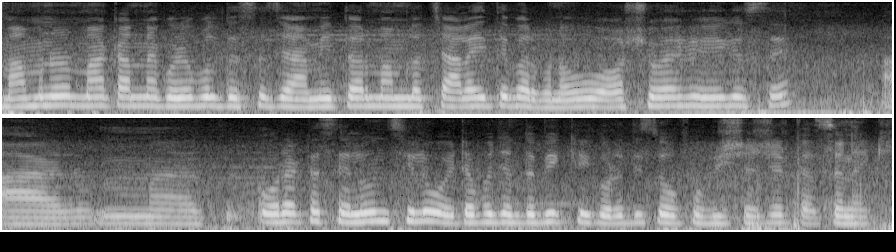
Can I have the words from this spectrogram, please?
মামুনের মা কান্না করে বলতেছে যে, আমি তো আর মামলা চালাইতে পারব না। ও অসহায় হয়ে গেছে। আর ওর একটা সেলুন ছিল, ওইটা পর্যন্ত বিক্রি করে দিছে, অপু বিশ্বাসের কাছে নাকি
